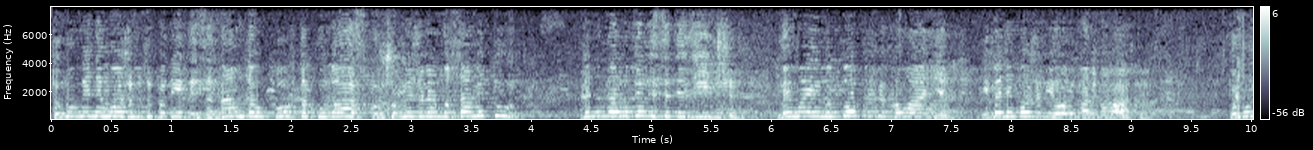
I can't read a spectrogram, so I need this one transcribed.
Тому ми не можемо зупинитися. Нам дав Бог таку ласку, що ми живемо саме тут. Ми не народилися десь інше. Ми маємо добре виховання і ми не можемо його змарнувати. Тому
